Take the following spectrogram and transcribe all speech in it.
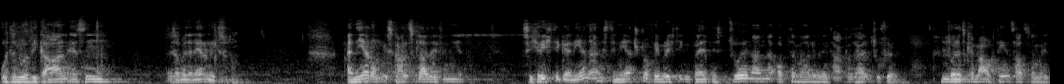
oder nur vegan essen. Das hat mit Ernährung nichts zu tun. Ernährung ist ganz klar definiert. Sich richtig ernähren heißt, die Nährstoffe im richtigen Verhältnis zueinander optimal über den Tag verteilt zuführen. So, und jetzt können wir auch den Satz noch mit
